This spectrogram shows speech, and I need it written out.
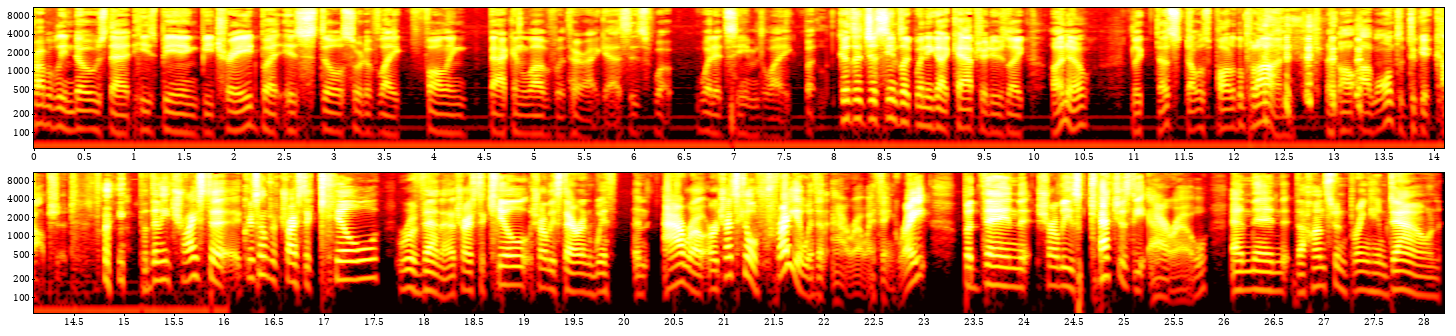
probably knows that he's being betrayed, but is still sort of like falling back in love with her. I guess is what what it seemed like. But because it just seems like when he got captured, he was like, I know. Like that's that was part of the plan. like I, I wanted to get captured. But then he tries to Chris Hemsworth tries to kill Ravenna, tries to kill Charlize Theron with an arrow, or tries to kill Freya with an arrow, I think, right? But then Charlize catches the arrow, and then the huntsmen bring him down.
